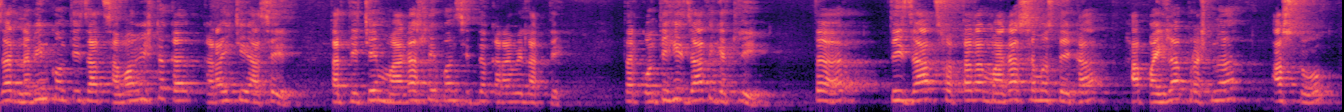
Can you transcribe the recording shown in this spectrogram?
जर नवीन कोणती जात समाविष्ट क करायची असेल तर तिचे मागासले पण सिद्ध करावे लागते. तर कोणतीही जात घेतली तर ती जात स्वतःला मागास समजते का? हा पहिला प्रश्न असतो.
